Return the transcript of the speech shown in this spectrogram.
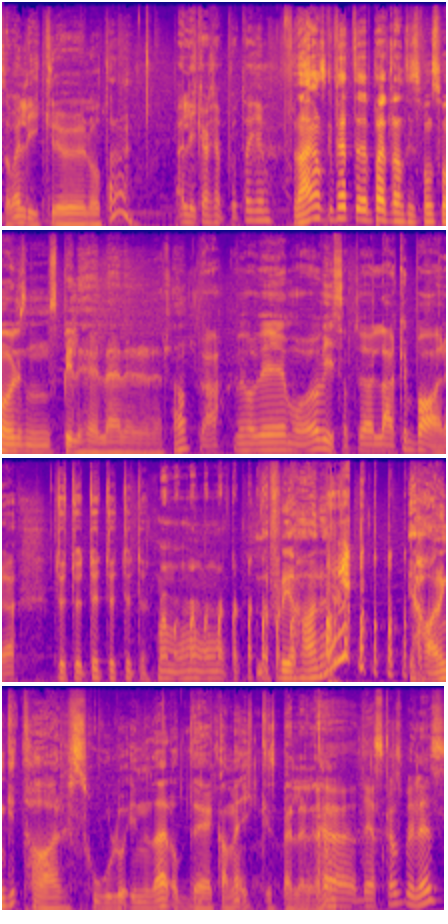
Tommy, liker du låta? Jeg liker den kjempegodt, da, Kim. Den er ganske fett. På et eller annet tidspunkt så må vi liksom spille hele eller et eller annet. Ja, vi, må, vi må jo vise at vi er ikke bare tut, tut, tut, tut, tut. Fordi jeg har en, jeg har en gitarsolo inni der, og det kan jeg ikke spille. Liksom. Eh, Det skal spilles.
